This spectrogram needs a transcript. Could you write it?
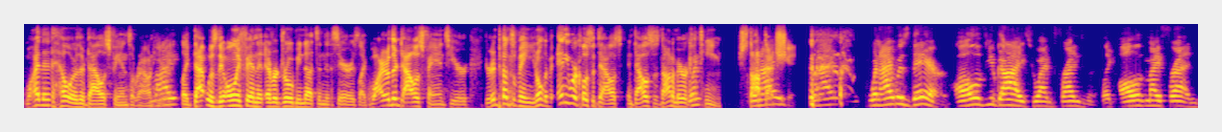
why the hell are there Dallas fans around here? Like that was the only fan that ever drove me nuts in this area. Is like, why are there Dallas fans here? You're in Pennsylvania. You don't live anywhere close to Dallas, and Dallas is not America's When- team. Stop that I- shit. when I when I was there, all of you guys who I'm friends with, like all of my friends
